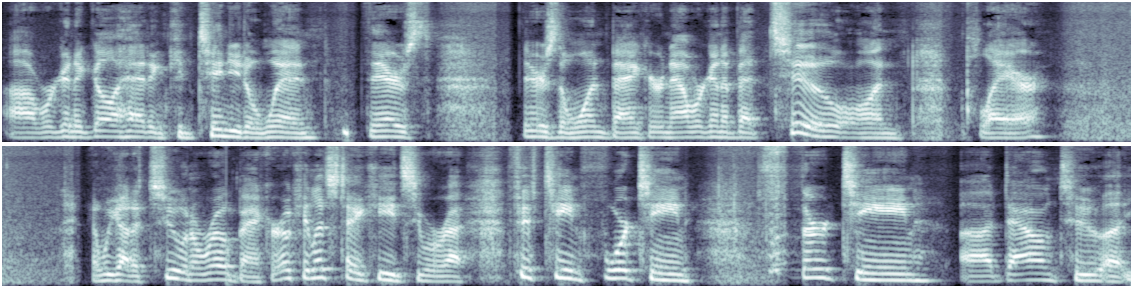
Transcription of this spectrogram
uh, we're going to go ahead and continue to win. There's there's the one banker. Now we're going to bet two on player. And we got a two in a row banker. Okay, let's take heed, see where we're at. 15, 14, 13, uh, down to, uh,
